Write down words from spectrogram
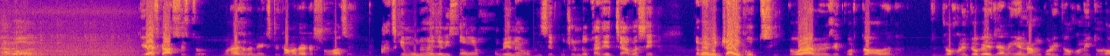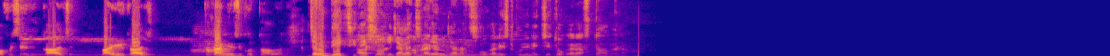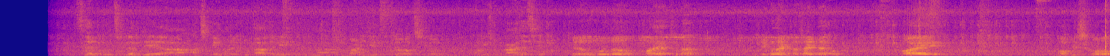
হ্যাঁ বল। কি আজকে আসছিস তো? মনে আছে তো নেক্সট উইক আমাদের একটা শো আছে? আজকে মনে হয় জানিস তো আমার হবে না। অফিসে প্রচণ্ড কাজের চাপ আছে তবে আমি ট্রাই করছি। তোর আর মিউজিক করতে হবে না। যখনই তোকে জ্যামিং এর নাম করি তখনই তোর অফিসের কাজ বাড়ির কাজ তোকে আর মিউজিক করতে হবে না। আচ্ছা আমি দেখছি দেখছি তোকে জানাচ্ছি আমরা একটা জানাচ্ছি ভোকালিস্ট খুঁজে নিচ্ছি তোকে আর আসতে হবে না। বলছিলাম যে আজকে আমার একটু তাড়াতাড়ি বাড়ি যেতে যাওয়া ছিল, আমার কিছু কাজ আছে। এরকম করে তো করা যাচ্ছে না। যে কোনো একটা সাইড দেখো। হয় অফিস করো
